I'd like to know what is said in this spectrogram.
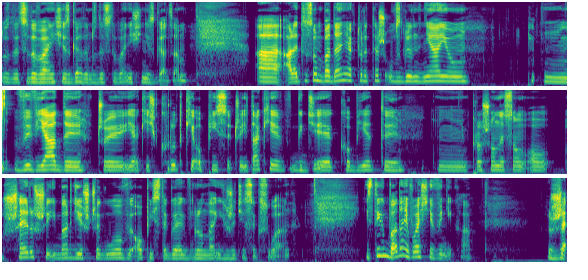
zdecydowanie się zgadzam, zdecydowanie się nie zgadzam. A, ale to są badania, które też uwzględniają mm, wywiady czy jakieś krótkie opisy, czyli takie, gdzie kobiety proszone są o szerszy i bardziej szczegółowy opis tego, jak wygląda ich życie seksualne. I z tych badań właśnie wynika, że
